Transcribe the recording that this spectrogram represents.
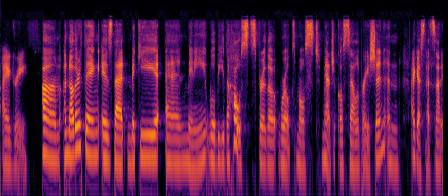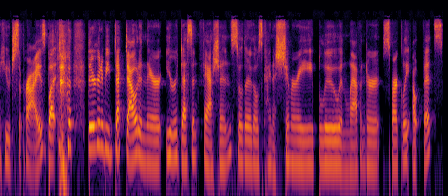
I agree. Um, another thing is that Mickey and Minnie will be the hosts for the world's most magical celebration. And I guess that's not a huge surprise, but they're going to be decked out in their iridescent fashions. So they're those kind of shimmery blue and lavender sparkly outfits.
